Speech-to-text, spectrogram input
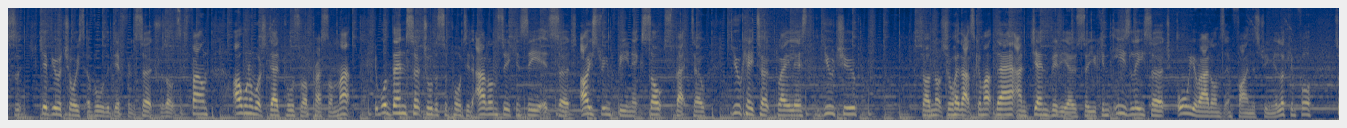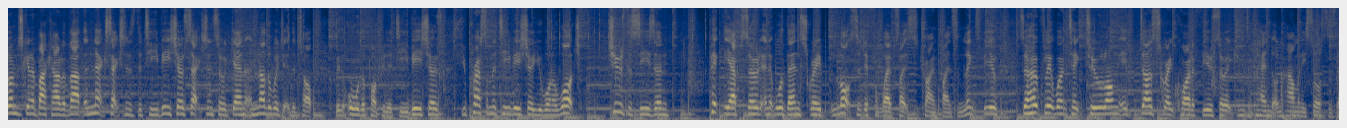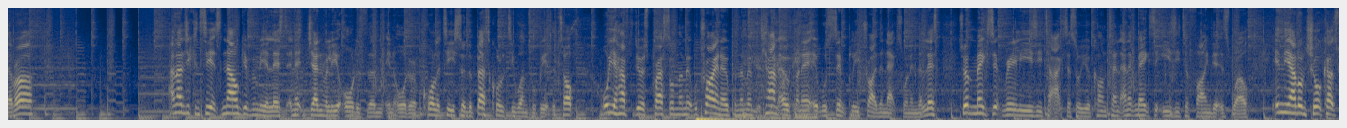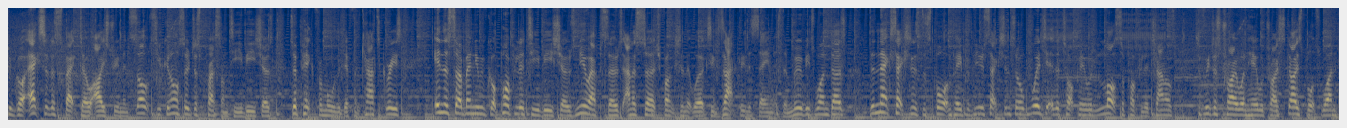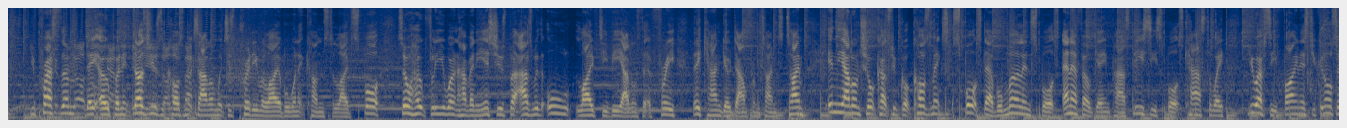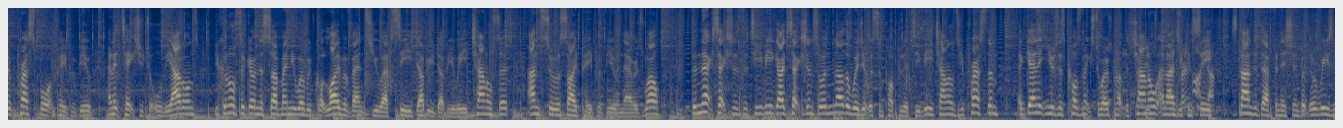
give you a choice of all the different search results it's found. I want to watch Deadpool, so I'll press on that. It will then search all the supported add-ons, so you can see it's searched iStream, Phoenix, Salt, Specto, UK Turk Playlist, YouTube, so I'm not sure why that's come up there, and Gen Videos, so you can easily search all your add-ons and find the stream you're looking for. So I'm just going to back out of that. The next section is the TV show section. So again, another widget at the top with all the popular TV shows. You press on the TV show you want to watch, choose the season, pick the episode, and it will then scrape lots of different websites to try and find some links for you. So hopefully it won't take too long. It does scrape quite a few, so it can depend on how many sources there are. And as you can see, it's now given me a list and it generally orders them in order of quality. So the best quality ones will be at the top. All you have to do is press on them. It will try and open them. If you can't open it, it will simply try the next one in the list. So it makes it really easy to access all your content and it makes it easy to find it as well. In the add-on shortcuts, we've got Exodus, Specto, iStream and Salts. You can also just press on TV shows to pick from all the different categories. In the sub-menu, we've got popular TV shows, new episodes, and a search function that works exactly the same as the movies one does. The next section is the sport and pay-per-view section, so a widget at the top here with lots of popular channels. So if we just try one here, we'll try Sky Sports 1. You press them, they open. It does use the CosMix add-on, which is pretty reliable when it comes to live sport. So hopefully you won't have any issues. But as with all live TV add-ons that are free, they can go down from time to time. In the add-on shortcuts, we've got CosMix, Sports Devil, Merlin Sports, NFL Game Pass, DC Sports, Castaway, UFC Finest. You can also press Sport and Pay-Per-View, and it takes you to all the add-ons. You can also go in the sub-menu where we've got live events, UFC, WWE, channel search, and Suicide Pay-Per-View in there as well. The next section is the TV guide section, so another widget with some popular TV channels. You press them, again it uses CosMix to open up the channel, and as you can see, standard definition, but the reason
